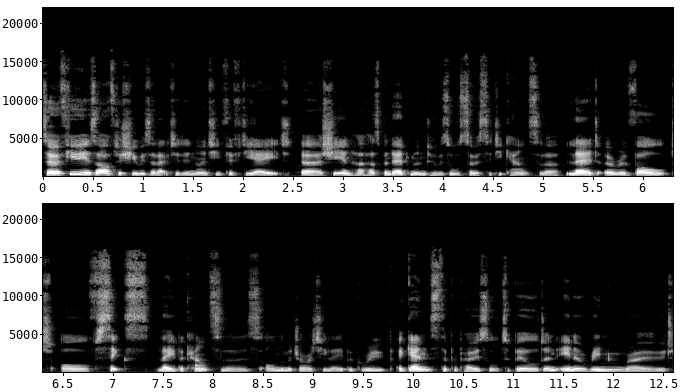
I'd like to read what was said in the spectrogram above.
So, a few years after she was elected in 1958, uh, she and her husband Edmund, who was also a city councillor, led a revolt of six Labour councillors on the majority Labour group against the proposal to build an inner ring road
